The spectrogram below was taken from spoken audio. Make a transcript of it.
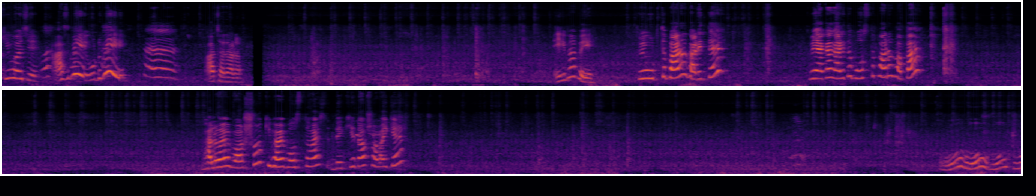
কি হয়েছে? আসবি? উঠবি? আচ্ছা দাঁড়া। এইভাবে? তুমি উঠতে পারো গাড়িতে? তুমি একা গাড়িতে বসতে পারো, বাবা? ভালোভাবে বসো, কীভাবে বসতে হয় দেখিয়ে দাও সবাইকে। ও হো হো হো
